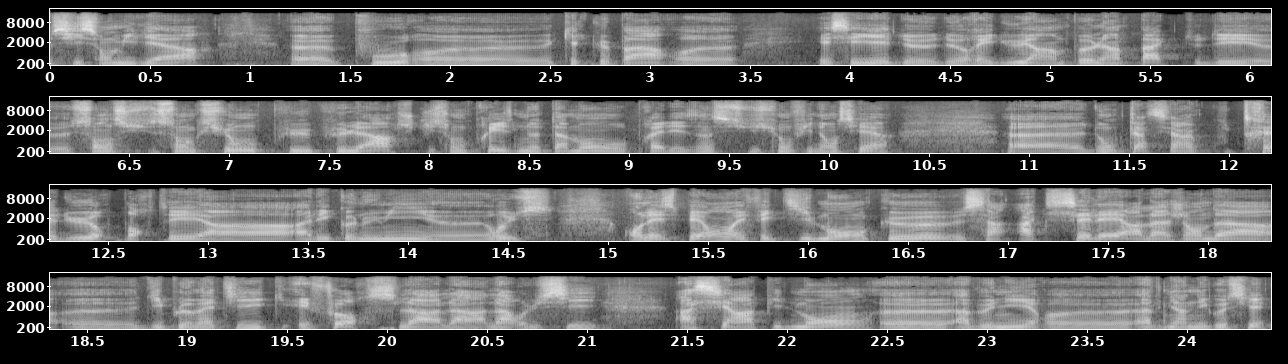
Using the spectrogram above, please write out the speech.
600 milliards, pour quelque part essayer de, réduire un peu l'impact des euh, sanctions plus, plus larges qui sont prises notamment auprès des institutions financières. Euh, donc là, c'est un coup très dur porté à, l'économie euh, russe, en espérant effectivement que ça accélère l'agenda diplomatique et force la, la, Russie assez rapidement à, venir, à venir négocier.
